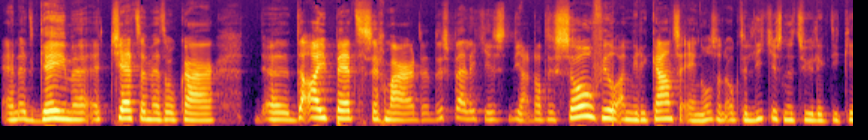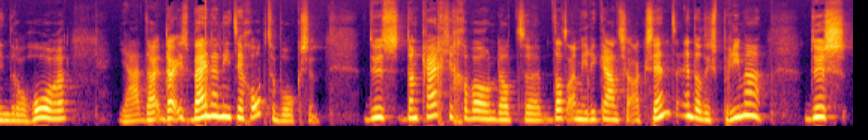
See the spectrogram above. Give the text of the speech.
En het gamen, het chatten met elkaar, de iPad, zeg maar, de, spelletjes. Ja, dat is zoveel Amerikaanse Engels. En ook de liedjes natuurlijk die kinderen horen. Ja, daar, daar is bijna niet tegen op te boksen. Dus dan krijg je gewoon dat, uh, dat Amerikaanse accent en dat is prima. Dus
